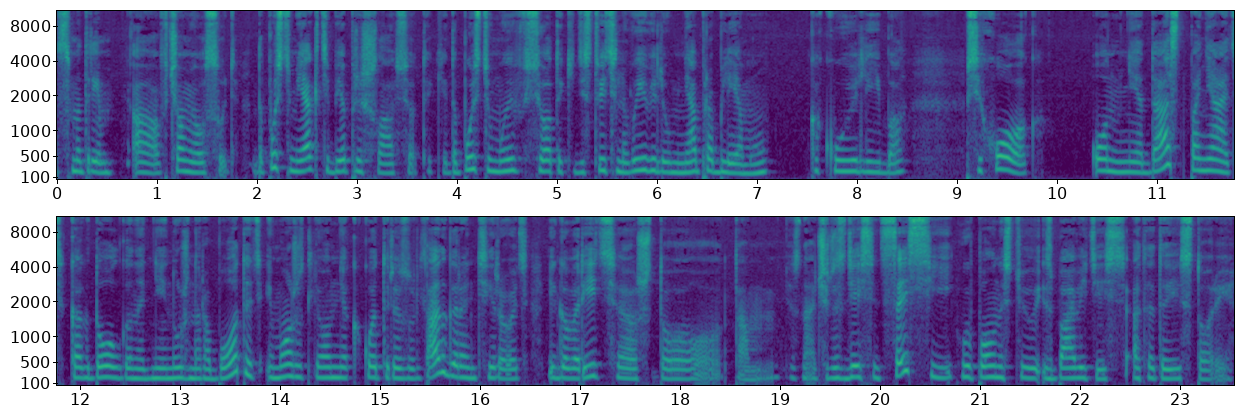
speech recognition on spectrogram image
Смотри, а, в чем его суть. Допустим, я к тебе пришла все-таки. Допустим, мы все-таки действительно выявили у меня проблему какую-либо. Психолог, он мне даст понять, как долго над ней нужно работать, и может ли он мне какой-то результат гарантировать и говорить, э, что там, не знаю, через 10 сессий вы полностью избавитесь от этой истории.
